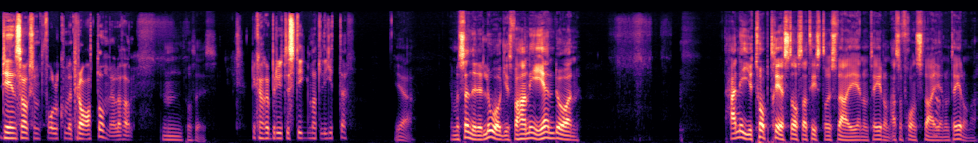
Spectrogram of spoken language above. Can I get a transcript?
det är en sak som folk kommer prata om i alla fall. Mm, precis. Det kanske bryter stigmat lite. Ja. ja. Men sen är det logiskt för han är ändå en... Han är ju topp tre största artister i Sverige genom tiderna. Alltså från Sverige Ja. genom tiderna.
